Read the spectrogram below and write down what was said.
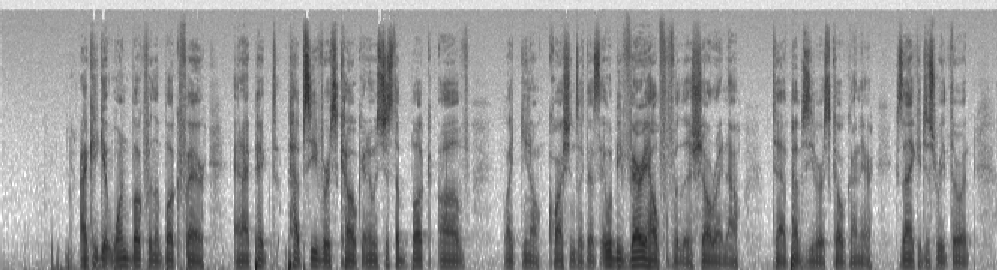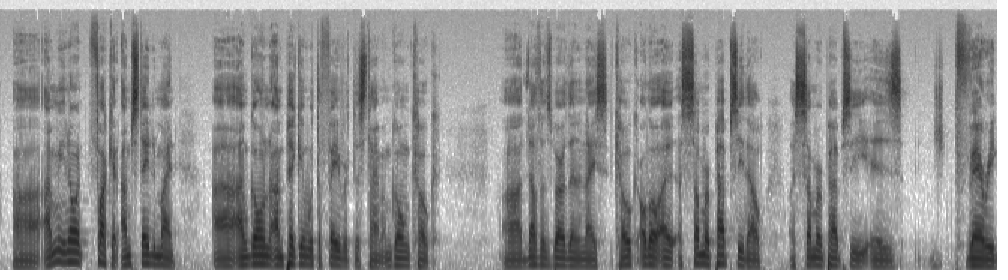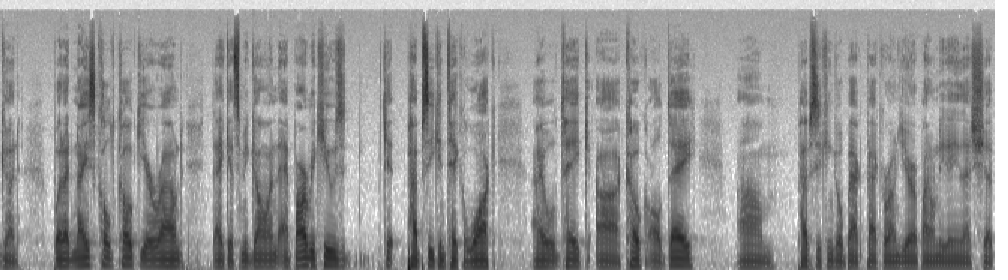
I could get one book from the book fair, and I picked Pepsi versus Coke, and it was just a book of like you know questions like this. It would be very helpful for this show right now to have Pepsi versus Coke on here because I could just read through it. Uh, I'm you know what? Fuck it. I'm stating mine. Uh, I'm going. I'm picking with the favorite this time. I'm going Coke. Uh, nothing's better than a nice Coke. Although a, a summer Pepsi though, a summer Pepsi is very good, but a nice cold Coke year round that gets me going. At barbecues, get Pepsi can take a walk. I will take uh, Coke all day. Um, Pepsi can go back back around Europe. I don't need any of that shit.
